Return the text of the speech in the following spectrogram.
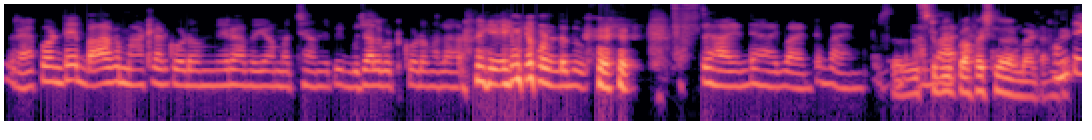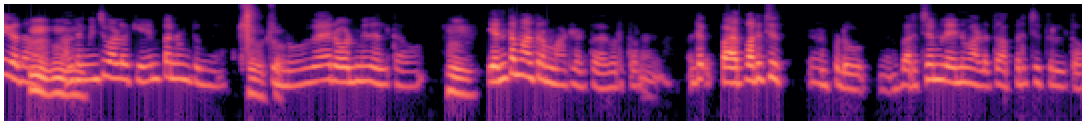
ర్యాప్ అంటే బాగా మాట్లాడుకోవడం మీరా భయ్యా మచ్చా అని చెప్పి భుజాలు కొట్టుకోవడం అలా ఏమీ ఉండదు. జస్ట్ హాయ్ అంటే హాయ్ బాయ్ అంటే బాయ్ ప్రొఫెషనల్ అనమాట అంతే. కదా? అంతకు. మించి వాళ్ళకి ఏం పని ఉంటుంది? నువ్వే రోడ్ మీద వెళ్తావు. ఎంత మాత్రం మాట్లాడతావు ఎవరితోనన్నా అంటే పరిచి ఇప్పుడు పరిచయం లేని వాళ్ళతో అపరిచితులతో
